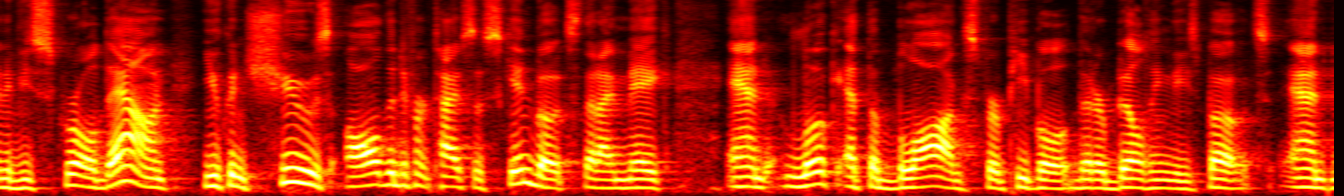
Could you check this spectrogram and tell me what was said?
And if you scroll down, you can choose all the different types of skin boats that I make and look at the blogs for people that are building these boats. And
